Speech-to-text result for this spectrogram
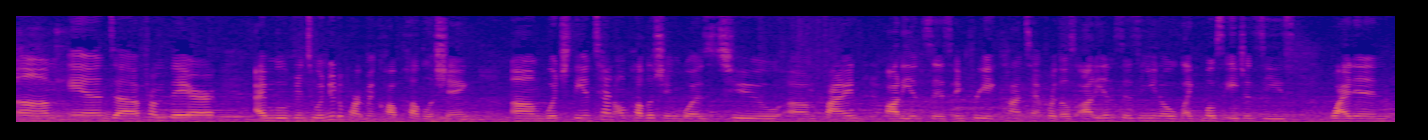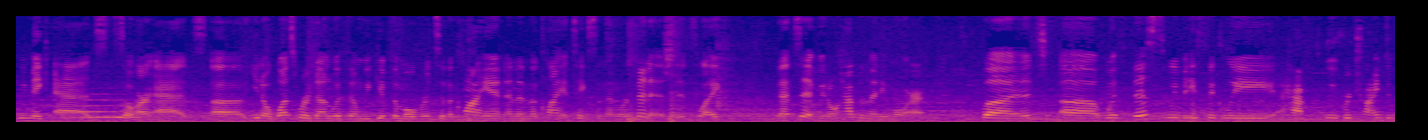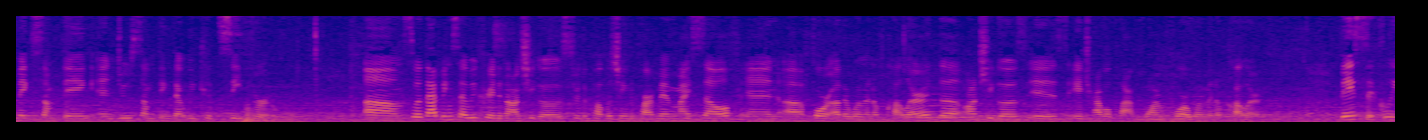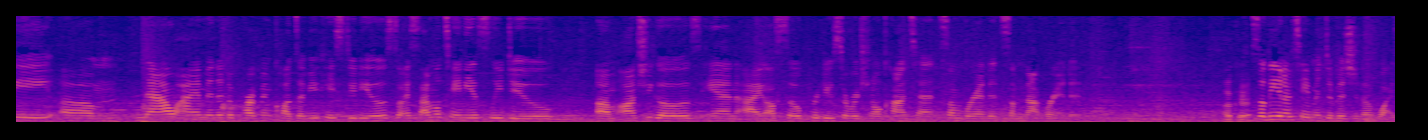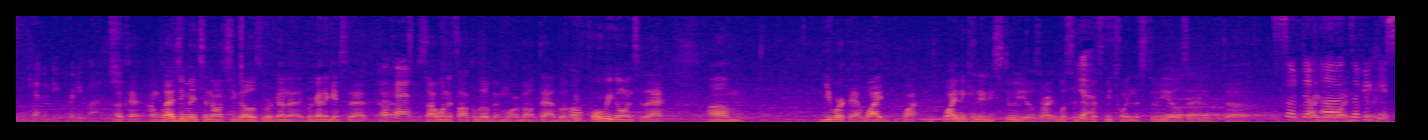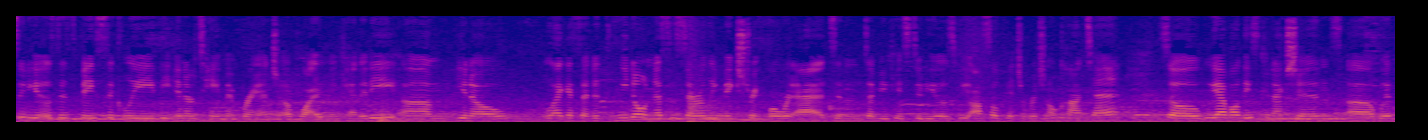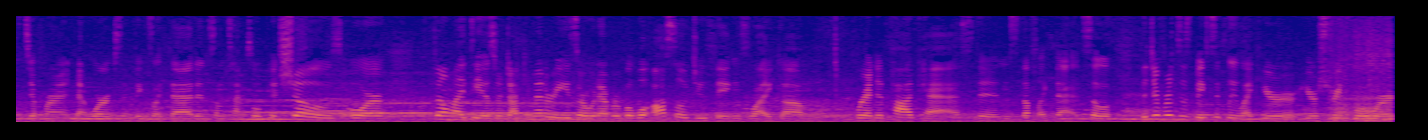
Um, and uh, from there, I moved into a new department called publishing, um, which the intent on publishing was to um, find audiences and create content for those audiences. And you know, like most agencies, Wieden, we make ads. So our ads, uh, you know, once we're done with them, we give them over to the client, and then the client takes them, and then we're finished. It's like that's it. We don't have them anymore. But uh, with this, we basically have we were trying to make something and do something that we could see through. Um, so with that being said, we created On She Goes through the publishing department, myself and uh, four other women of color. The On She Goes is a travel platform for women of color. Basically, um, now I am in a department called WK Studios, so I simultaneously do um, On She Goes and I also produce original content, some branded, some not branded. Okay. So the entertainment division of Wieden Kennedy, pretty much. Okay. I'm glad you mentioned on she goes. We're gonna we're gonna get to that. uh, Okay. So I want to talk a little bit more about that. But Cool. before we go into that, um, you work at White White and Kennedy Studios, right? What's the Yes. difference between the studios and the So the, uh, WK Kennedy? Studios is basically the entertainment branch of Wieden and Kennedy. Um, you know, like I said, we don't necessarily make straightforward ads in WK Studios. We also pitch original content. So we have all these connections uh, with different networks and things like that. And sometimes we'll pitch shows or film ideas or documentaries or whatever. But we'll also do things like um, branded podcast and stuff like that. So the difference is basically like your your straightforward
